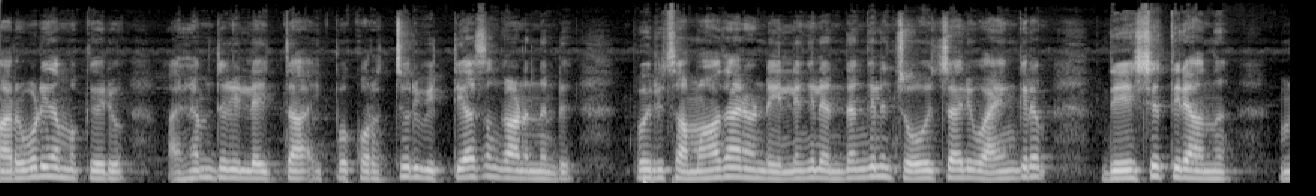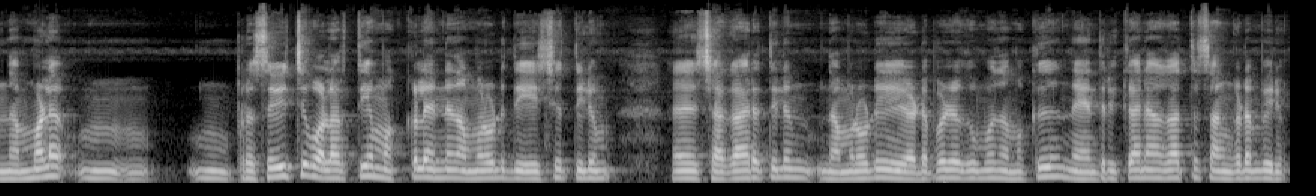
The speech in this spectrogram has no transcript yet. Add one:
മറുപടി നമുക്ക് തരും അലഹമ്മദില്ല ഇത്ത ഇപ്പോൾ കുറച്ചൊരു വ്യത്യാസം കാണുന്നുണ്ട് ഇപ്പോൾ ഒരു സമാധാനമുണ്ട് ഇല്ലെങ്കിൽ എന്തെങ്കിലും ചോദിച്ചാൽ ഭയങ്കര ദേഷ്യത്തിലാണ് നമ്മളെ പ്രസവിച്ച് വളർത്തിയ മക്കൾ തന്നെ നമ്മളോട് ദേഷ്യത്തിലും ശകാരത്തിലും നമ്മളോട് ഇടപഴകുമ്പോൾ നമുക്ക് നിയന്ത്രിക്കാനാകാത്ത സങ്കടം വരും.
